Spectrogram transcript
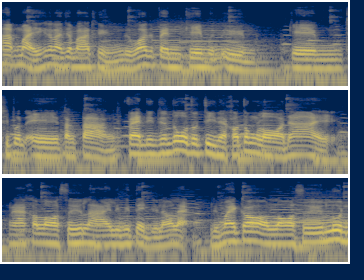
ภาคใหม่ที่กำลังจะมาถึง หรือว่าจะเป็นเกมอื่นๆเกม Triple A ต่างๆ แฟน Nintendo ตัวจริงเนี่ยเขาต้องรอได้นะเขารอซื้อลาย Limited อยู่แล้วแหละ หรือไม่ก็รอซื้อรุ่น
